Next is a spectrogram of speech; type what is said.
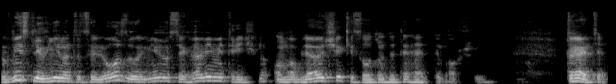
вміст лігніна та целюлозу вимірювався гравіметрично, обробляючи кислотно-детергентним розчином. Третє.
